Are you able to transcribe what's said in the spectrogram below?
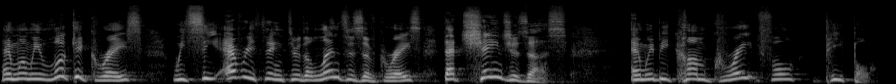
And when we look at grace, we see everything through the lenses of grace that changes us. And we become grateful people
